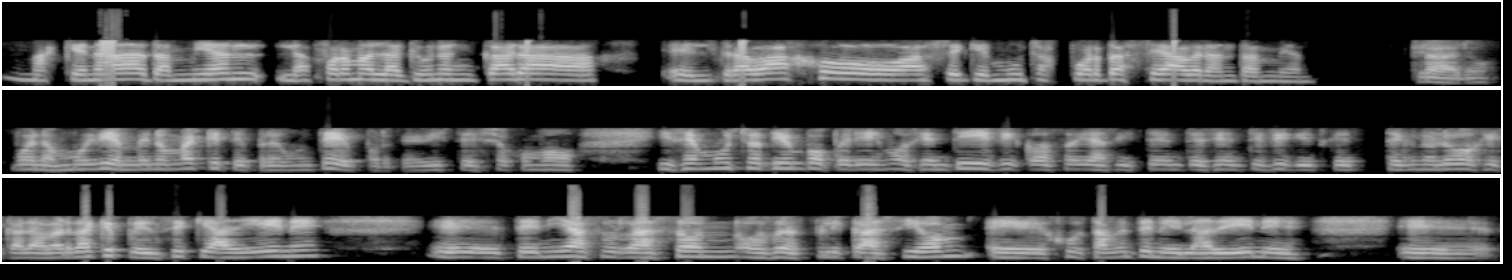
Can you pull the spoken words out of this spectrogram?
más que nada también la forma en la que uno encara el trabajo hace que muchas puertas se abran también. Claro, bueno, muy bien, menos mal que te pregunté, porque viste, yo como hice mucho tiempo periodismo científico, soy asistente científica y tecnológica, la verdad que pensé que ADN eh, tenía su razón o su explicación eh, justamente en el ADN eh,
